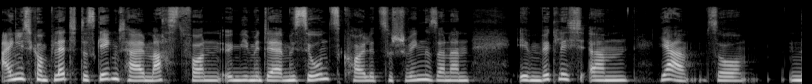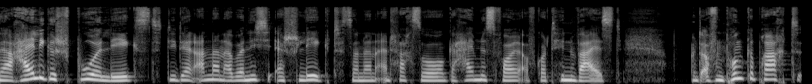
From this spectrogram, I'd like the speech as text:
eigentlich komplett das Gegenteil machst von irgendwie mit der Missionskeule zu schwingen, sondern eben wirklich, ähm, ja, so eine heilige Spur legst, die den anderen aber nicht erschlägt, sondern einfach so geheimnisvoll auf Gott hinweist. Und auf den Punkt gebracht,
